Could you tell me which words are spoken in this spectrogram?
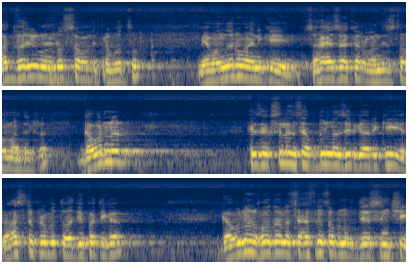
ఆధ్వర్యంలో నడుస్తూ ఉంది ప్రభుత్వం. మేమందరం ఆయనకి సహాయ సహకారాలు అందిస్తా ఉన్నాం అధ్యక్ష. Governor his excellency Abdul Nazeer గారికి రాష్ట్ర ప్రభుత్వ అధిపతిగా గవర్నర్ హోదాలో శాసనసభను ఉద్దేశించి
